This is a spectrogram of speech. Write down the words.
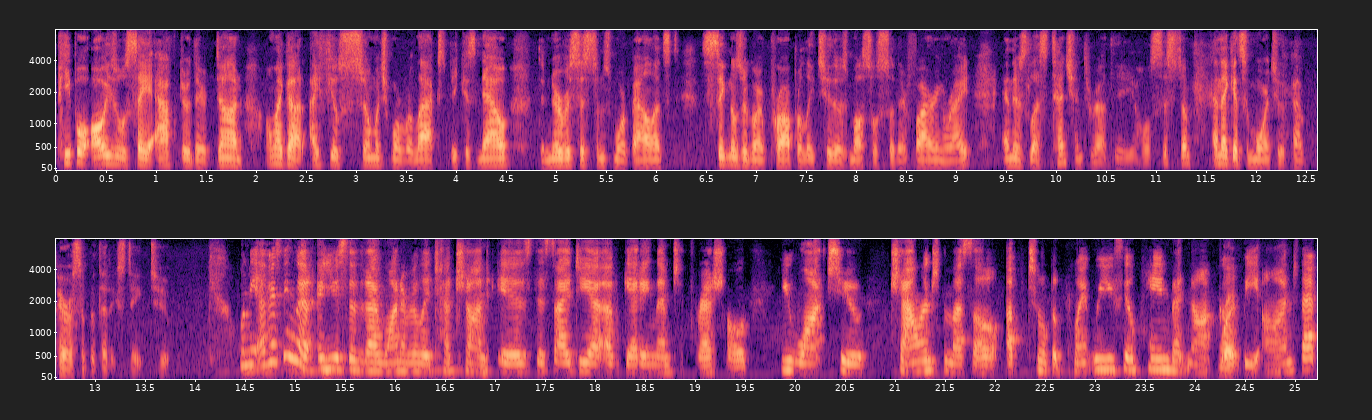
people always will say after they're done oh my god i feel so much more relaxed because now the nervous system's more balanced signals are going properly to those muscles so they're firing right and there's less tension throughout the whole system and that gets them more into a parasympathetic state too well, the other thing that you said that I want to really touch on is this idea of getting them to threshold. You want to challenge the muscle up till the point where you feel pain, but not go right. beyond that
